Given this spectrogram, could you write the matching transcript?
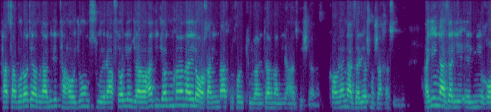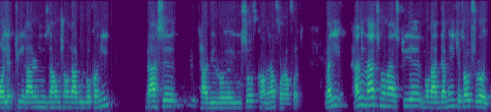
تصوراتی از قبیل تهاجم سوء رفتار یا جراحت ایجاد می‌کنن و الی آخر این متن خود طولانی تر من دیگه حذفش کردم کاملا نظریه‌اش مشخصه اگه این نظریه علمی غالب توی قرن 19 هم شما قبول بکنید بحث تعبیر رویای یوسف کاملا خرافات. ولی همین متن رو من از توی مقدمه کتاب فروید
